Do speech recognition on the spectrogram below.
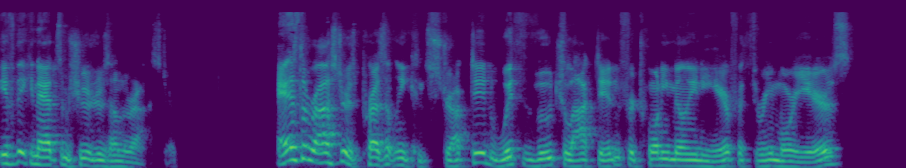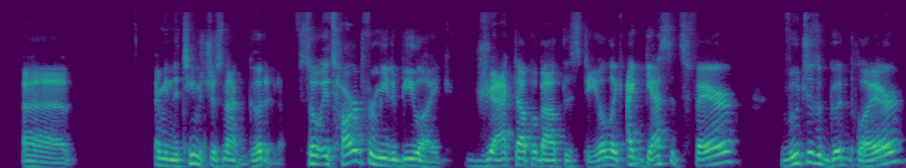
if they can add some shooters on the roster. As the roster is presently constructed, with Vooch locked in for 20 million a year for three more years, uh, I mean, the team's just not good enough. So it's hard for me to be like jacked up about this deal. Like, I guess it's fair. Vooch is a good player.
